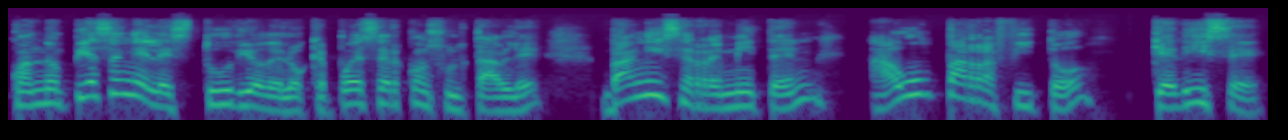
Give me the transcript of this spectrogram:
Cuando empiezan el estudio de lo que puede ser consultable, van y se remiten a un parrafito que dice,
